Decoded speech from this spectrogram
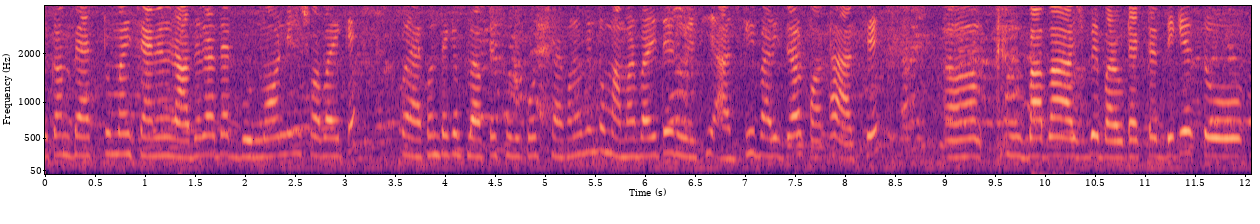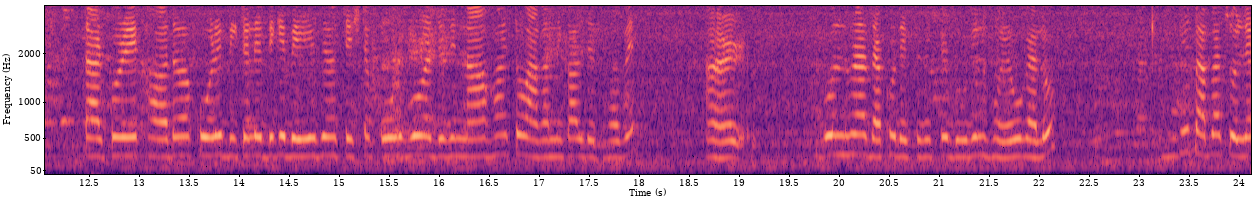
Welcome back to my channel Radhe Radhe good morning সবাইকে। তো এখন থেকে ব্লগটা শুরু করছি। এখনও কিন্তু মামার বাড়িতে রয়েছি। আজকেই বাড়ি যাওয়ার কথা আছে। বাবা আসবে বারোটা একটার দিকে সো তারপরে খাওয়া দাওয়া করে বিকেলের দিকে বেরিয়ে যাওয়ার চেষ্টা করব। আর যদি না হয়, তো আগামীকাল যেতে হবে। আর বন্ধুরা, দেখো, দেখতে দেখতে দুদিন হয়েও গেল। বাবা চলে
